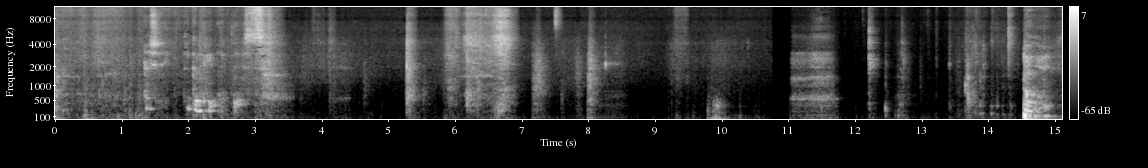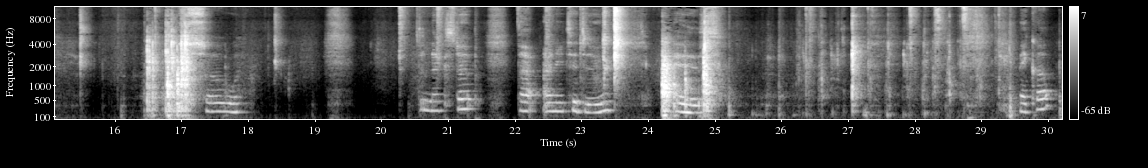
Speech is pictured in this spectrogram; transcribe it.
Actually, I could compete like this. Okay. So the next step that I need to do is makeup.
